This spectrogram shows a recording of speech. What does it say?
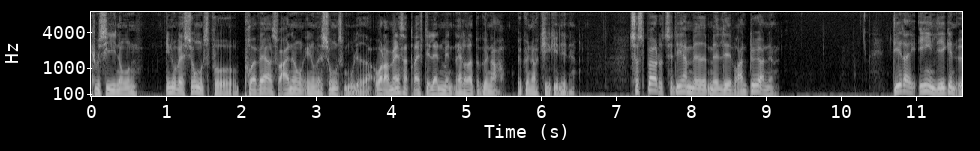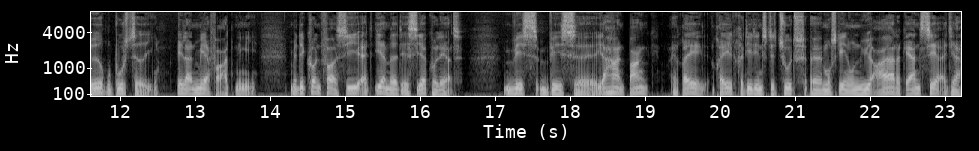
kan man sige, nogle innovations på, på erhvervsvegne, nogle innovationsmuligheder, og hvor der er masser af drift i landmænd, der allerede begynder, begynder at kigge ind i det. Så spørger du til det her med, med leverandørerne. Det er der egentlig ikke en øget robusthed i, eller en mere forretning i. Men det er kun for at sige, at i og med det er cirkulært, hvis, hvis øh, jeg har en bank, et real, realkreditinstitut, øh, måske nogle nye ejere, der gerne ser, at jeg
